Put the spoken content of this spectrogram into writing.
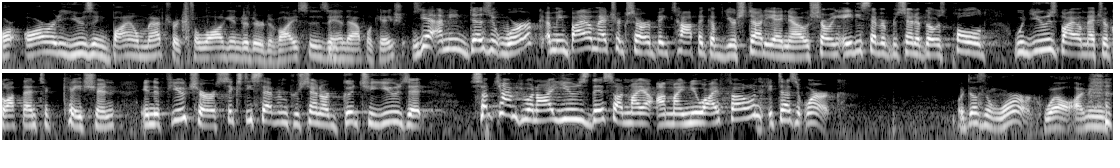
are already using biometrics to log into their devices and applications. Yeah, I mean, does it work? I mean, biometrics are a big topic of your study, I know, showing 87% of those polled would use biometric authentication. In the future, 67% are good to use it. Sometimes when I use this on my on my new iPhone, it doesn't work. It doesn't work. Well, I mean,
